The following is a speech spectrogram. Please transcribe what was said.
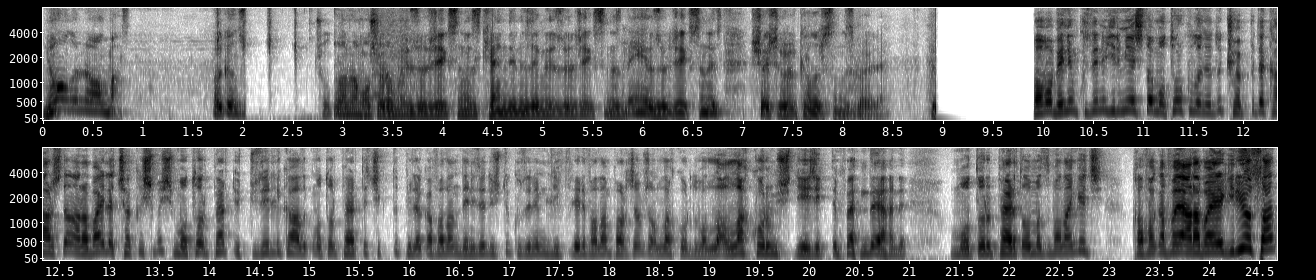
Ne olur ne olmaz. Bakın Çok sonra motora mı üzüleceksiniz, kendinize mi üzüleceksiniz, neye üzüleceksiniz? Şaşırır kalırsınız böyle. Baba benim kuzenim 20 yaşında motor kullanıyordu. Köprüde karşıdan arabayla çakışmış. Motor pert 350k'lık motor perte çıktı. Plaka falan denize düştü. Kuzenim lifleri falan parçalamış. Allah korudu. Vallahi Allah korumuş diyecektim ben de yani. Motoru pert olması falan geç. Kafa kafaya arabaya giriyorsan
